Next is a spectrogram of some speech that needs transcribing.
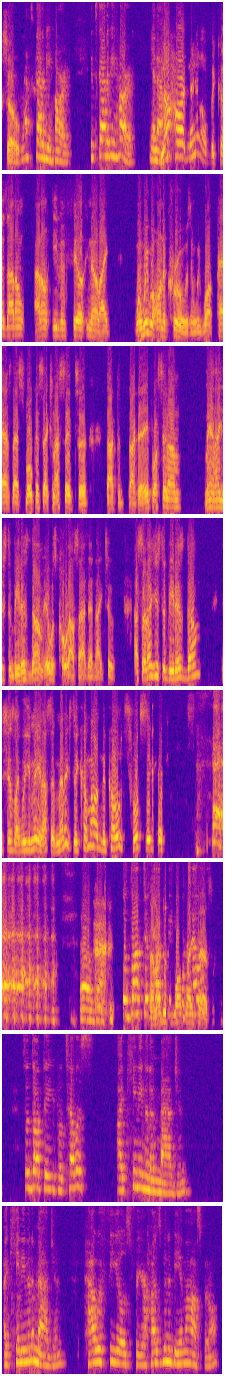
So That's got to be hard. It's got to be hard. You know. not hard now because I don't I don't even feel you know like when we were on the cruise and we walked past that smoking section. I said to Doctor Doctor April, I said, um, man, I used to be this dumb. It was cold outside that night too. I said I used to be this dumb. And she was like, "What do you mean?" I said, "Man, I used to come out in the cold smoke cigarettes, oh God. So Doctor, and I Dr. just walked right tell us, so Doctor April, tell us. I can't even imagine. I can't even imagine how it feels for your husband to be in the hospital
